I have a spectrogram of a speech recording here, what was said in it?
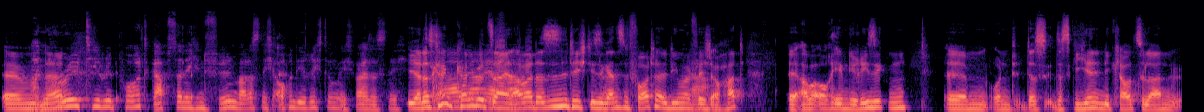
Ähm, ne? Minority Report, gab es da nicht einen Film? War das nicht auch in die Richtung? Ich weiß es nicht. Ja, das kann, kann ja, gut ja, sein, ja. aber das ist natürlich diese ganzen Vorteile, die man Ja. vielleicht auch hat, äh, aber auch eben die Risiken. Ähm, und das, das Gehirn in die Cloud zu laden,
